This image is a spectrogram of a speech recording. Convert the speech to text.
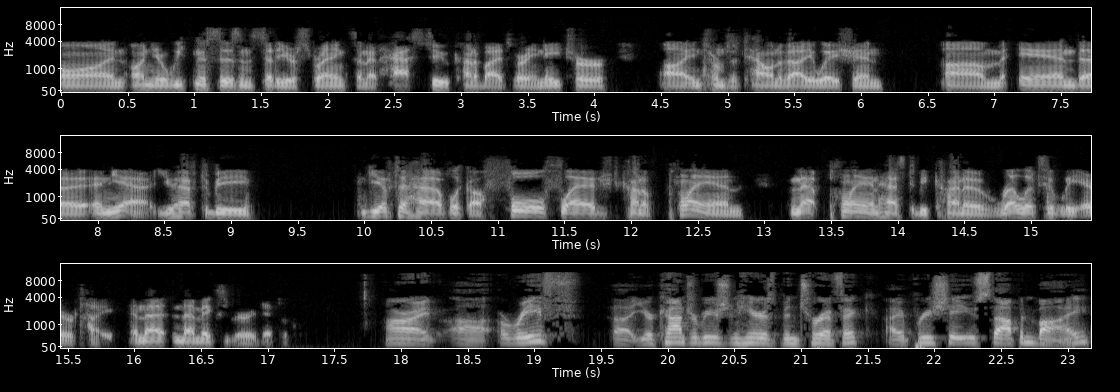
on on your weaknesses instead of your strengths, and it has to kind of by its very nature uh, in terms of talent evaluation. Um, and uh, and yeah, you have to be you have to have like a full fledged kind of plan, and that plan has to be kind of relatively airtight, and that and that makes it very difficult. All right, uh, Arif, uh, your contribution here has been terrific. I appreciate you stopping by.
